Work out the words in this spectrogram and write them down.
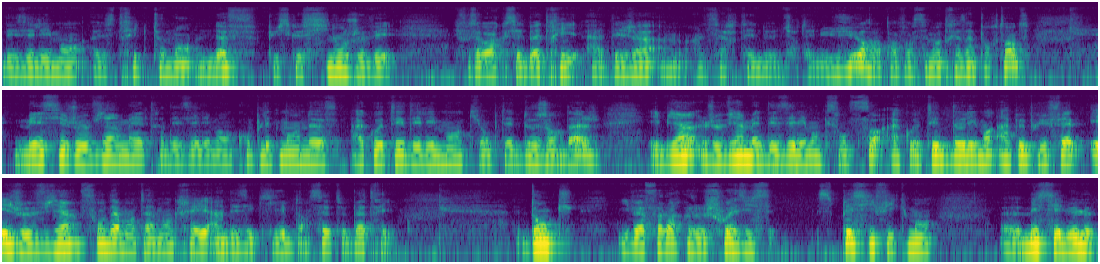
des éléments strictement neufs, puisque sinon je vais... Il faut savoir que cette batterie a déjà une certaine usure, alors pas forcément très importante, mais si je viens mettre des éléments complètement neufs à côté d'éléments qui ont peut-être deux ans d'âge, eh bien, je viens mettre des éléments qui sont forts à côté d'éléments un peu plus faibles et je viens fondamentalement créer un déséquilibre dans cette batterie. Donc, il va falloir que je choisisse spécifiquement euh, mes cellules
